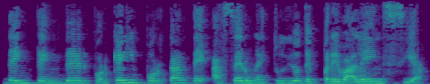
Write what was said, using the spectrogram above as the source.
de entender por qué es importante hacer un estudio de prevalencia.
